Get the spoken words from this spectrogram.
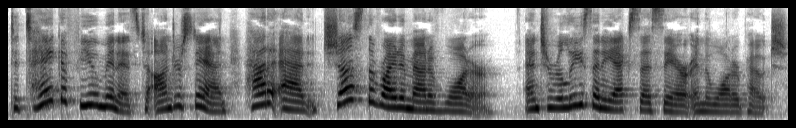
to take a few minutes to understand how to add just the right amount of water and to release any excess air in the water pouch.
